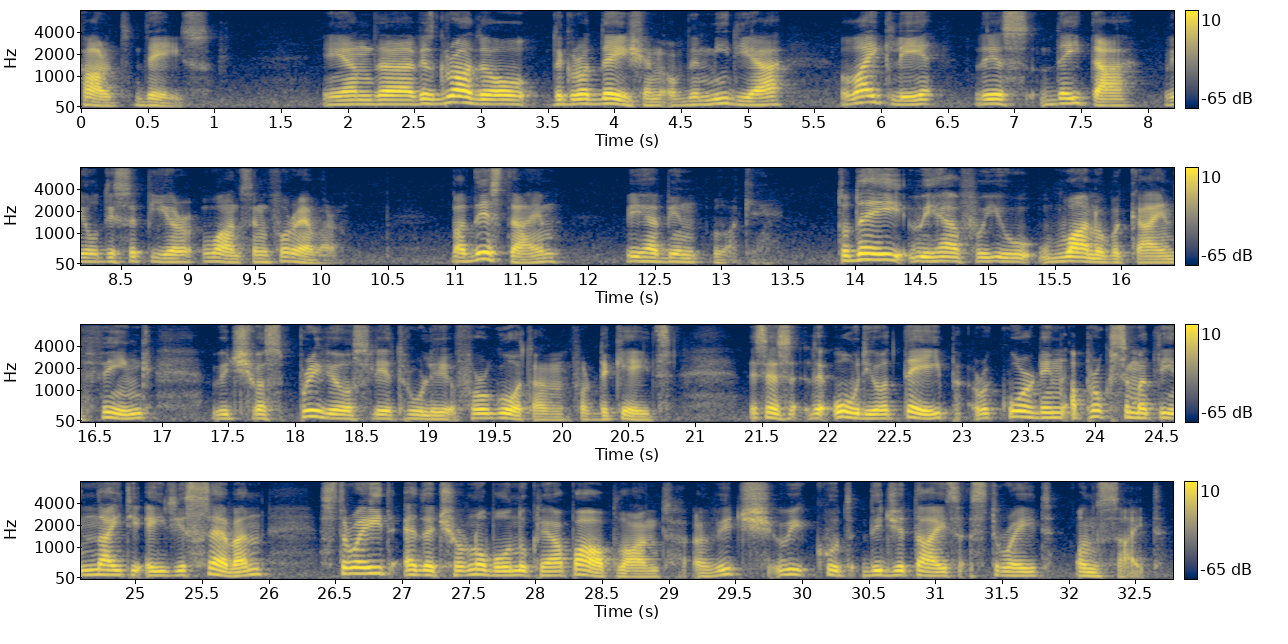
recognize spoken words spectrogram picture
hard days. And uh, with gradual degradation of the media, likely this data will disappear once and forever. But this time we have been lucky. Today we have for you one of a kind thing which was previously truly forgotten for decades. This is the audio tape recording approximately 1987 straight at the Chernobyl nuclear power plant, which we could digitize straight on site.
